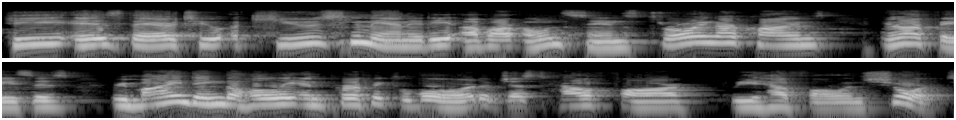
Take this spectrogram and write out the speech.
He is there to accuse humanity of our own sins, throwing our crimes in our faces, reminding the holy and perfect Lord of just how far we have fallen short,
